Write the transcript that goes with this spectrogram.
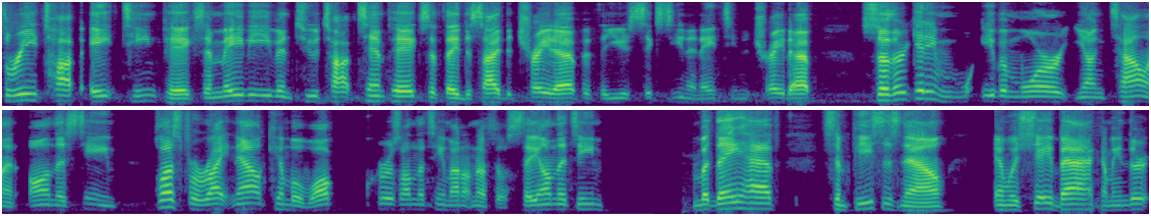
three top 18 picks and maybe even two top 10 picks if they decide to trade up if they use 16 and 18 to trade up so they're getting even more young talent on this team. Plus for right now Kemba Walker is on the team. I don't know if he'll stay on the team but they have some pieces now. And with Shai back i mean they're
